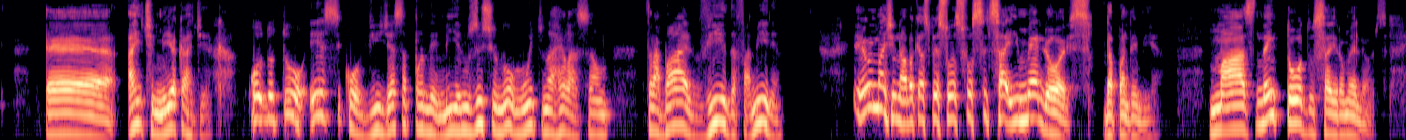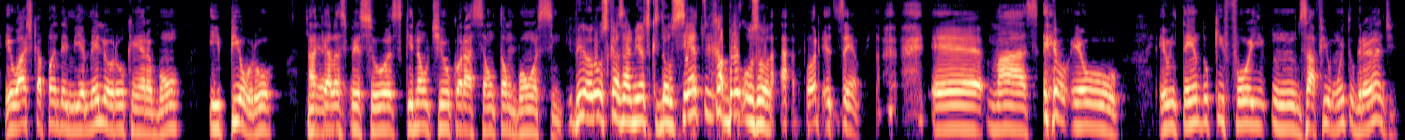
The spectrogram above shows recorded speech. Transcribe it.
é, arritmia cardíaca. Ô, doutor, esse Covid, essa pandemia nos ensinou muito na relação trabalho, vida, família? Eu imaginava que as pessoas fossem sair melhores da pandemia, mas nem todos saíram melhores. Eu acho que a pandemia melhorou quem era bom e piorou que aquelas é, pessoas que não tinham o coração tão bom assim. Melhorou os casamentos que dão certo e acabou com os outros. Por exemplo. É, mas eu, eu, eu entendo que foi um desafio muito grande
